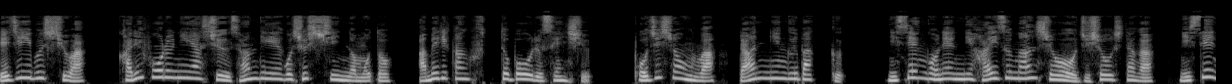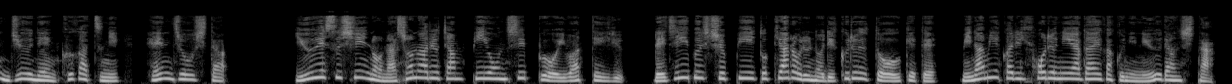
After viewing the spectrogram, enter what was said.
レジー・ブッシュはカリフォルニア州サンディエゴ出身の元アメリカンフットボール選手。ポジションはランニングバック。2005年にハイズマン賞を受賞したが、2010年9月に返上した。USC のナショナルチャンピオンシップを祝っているレジー・ブッシュ・ピート・キャロルのリクルートを受けて南カリフォルニア大学に入団した。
